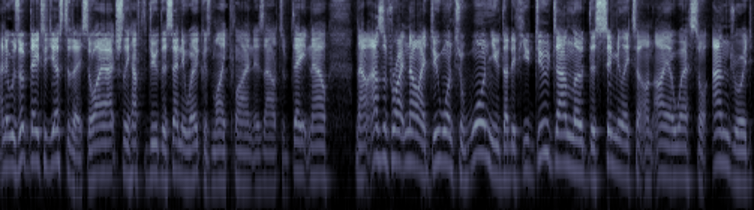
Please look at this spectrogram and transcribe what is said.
and it was updated yesterday, so I actually have to do this anyway because my client is out of date now. Now, as of right now, I do want to warn you that if you do download the simulator on iOS or Android,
